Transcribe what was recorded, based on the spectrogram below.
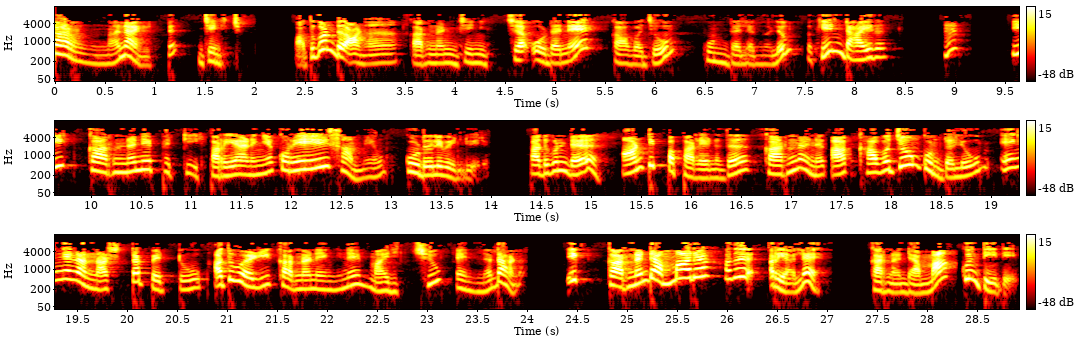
കർണനായിട്ട് ജനിച്ചു. അതുകൊണ്ടാണ് കർണൻ ജനിച്ച ഉടനെ കവചവും കുണ്ടലങ്ങളും ഒക്കെ ഉണ്ടായത്. ഈ കർണനെ പറ്റി പറയുകയാണെങ്കിൽ കുറേ സമയം കൂടുതൽ വേണ്ടിവരും. അപ്പൊ അതുകൊണ്ട് ആണ്ടിപ്പ പറയണത് കർണന് ആ കവചവും കുണ്ടലവും എങ്ങനെ നഷ്ടപ്പെട്ടു? അതുവഴി കർണൻ എങ്ങനെ മരിച്ചു എന്നതാണ്. ഈ കർണന്റെ അമ്മ ആരാ? അത് അറിയാല്ലേ? കർണന്റെ അമ്മ കുന്തിദേവി.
